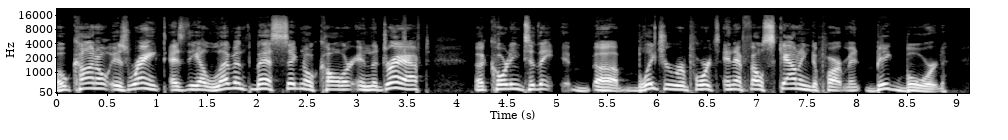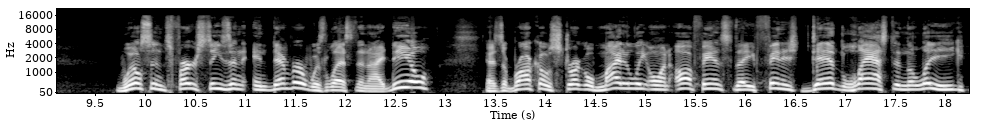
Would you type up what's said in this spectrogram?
O'Connell is ranked as the 11th best signal caller in the draft, according to the uh, Bleacher Report's NFL scouting department big board. Wilson's first season in Denver was less than ideal. As the Broncos struggled mightily on offense, they finished dead last in the league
